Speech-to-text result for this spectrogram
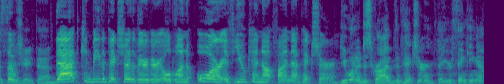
so appreciate that. That can be the picture, the very, very old one, or if you cannot find that picture. Do you want to describe the picture that you're thinking of?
